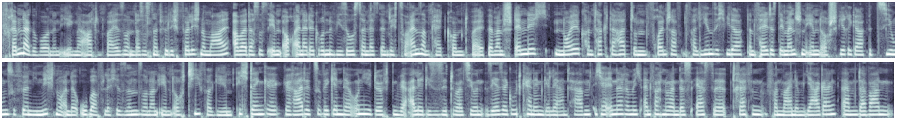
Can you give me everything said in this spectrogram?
fremder geworden in irgendeiner Art und Weise. Und das ist natürlich völlig normal. Aber das ist eben auch einer der Gründe, wieso es dann letztendlich zur Einsamkeit kommt. Weil wenn man ständig neue Kontakte hat und Freundschaften verlieren sich wieder, dann fällt es den Menschen eben auch schwieriger, Beziehungen zu führen, die nicht nur an der Oberfläche sind, sondern eben auch tiefer vergehen. Ich denke, gerade zu Beginn der Uni dürften wir alle diese Situation sehr, sehr gut kennengelernt haben. Ich erinnere mich einfach nur an das erste Treffen von meinem Jahrgang. Ähm, da waren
